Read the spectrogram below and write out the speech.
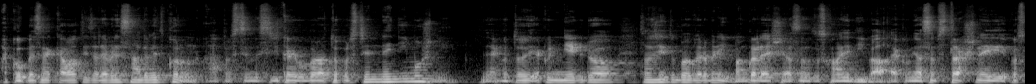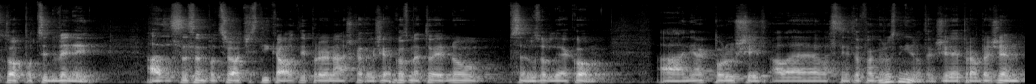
A koupili jsme kalhoty za 99 korun. A prostě my si říkali, že to prostě není možný. Jako to jako někdo, samozřejmě to bylo vyrobený v Bangladeši, já jsem na to schválně díval, a jako měl jsem strašný jako z toho pocit viny. A zase jsem potřeboval čistý kalhoty pro Jonáška, takže jako jsme to jednou se rozhodli jako a nějak porušit, ale vlastně je to fakt hrozný, no. takže je pravda, že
